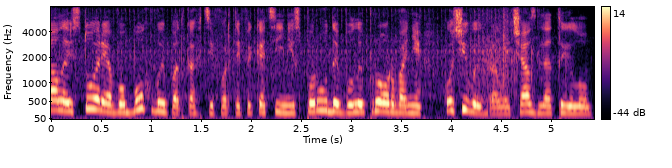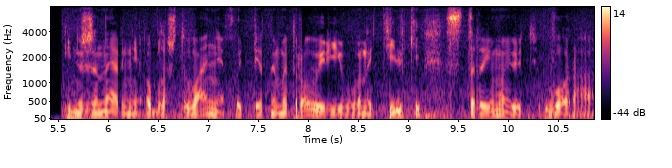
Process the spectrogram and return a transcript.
показала історія, в обох випадках ці фортифікаційні споруди були прорвані, хоч і виграли час для тилу. інженерні облаштування, хоч п'ятиметровий рів, вони тільки стримають ворога.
